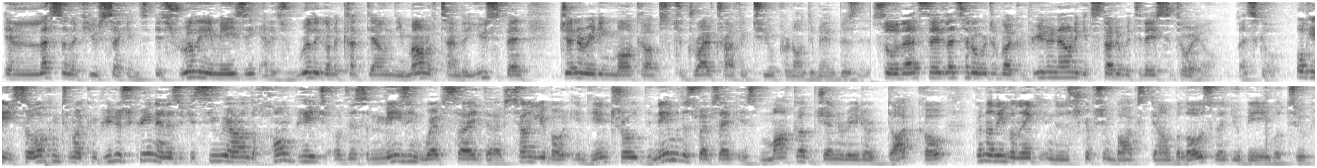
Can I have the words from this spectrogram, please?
in less than a few seconds. It's really amazing and it's really going to cut down the amount of time that you spend generating mockups to drive traffic to your print-on-demand business. So that said, let's head over to my computer now to get started with today's tutorial. Let's go. Okay, so welcome to my computer screen, and as you can see, we are on the home page of this amazing website that I was telling you about in the intro. The name of this website is mockupgenerator.co. I'm going to leave a link in the description box down below so that you'll be able to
